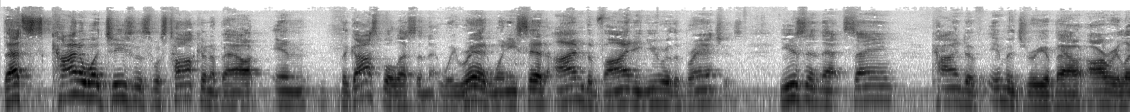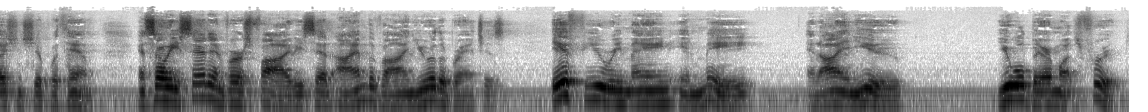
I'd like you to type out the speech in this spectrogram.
That's kind of what Jesus was talking about in the gospel lesson that we read when he said, I'm the vine and you are the branches, using that same kind of imagery about our relationship with him. And so he said in verse 5, he said, I am the vine, you are the branches. If you remain in me, and I in you, you will bear much fruit.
